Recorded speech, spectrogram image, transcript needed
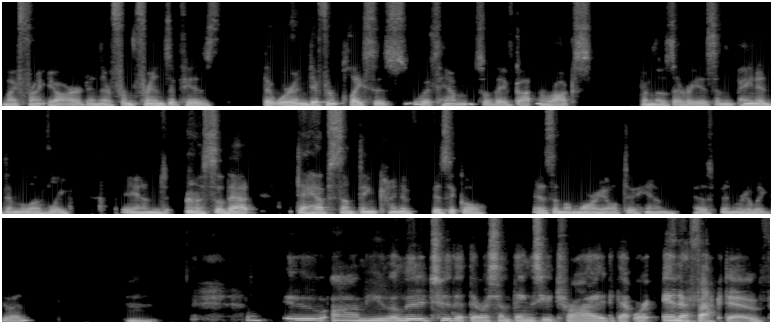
my front yard. And they're from friends of his that were in different places with him. So they've gotten rocks from those areas and painted them lovely. And so that to have something kind of physical as a memorial to him has been really good. Mm. You um you alluded to that there were some things you tried that were ineffective.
